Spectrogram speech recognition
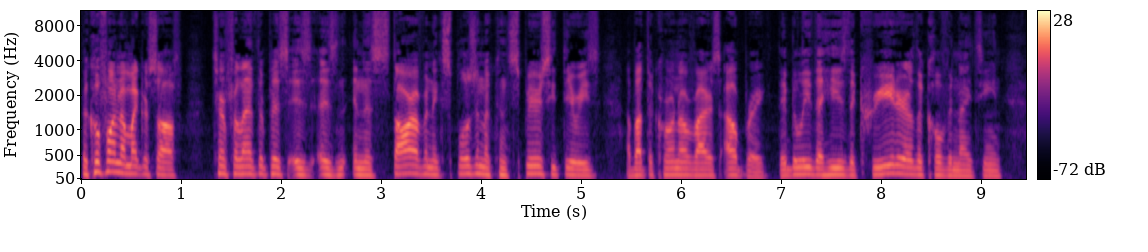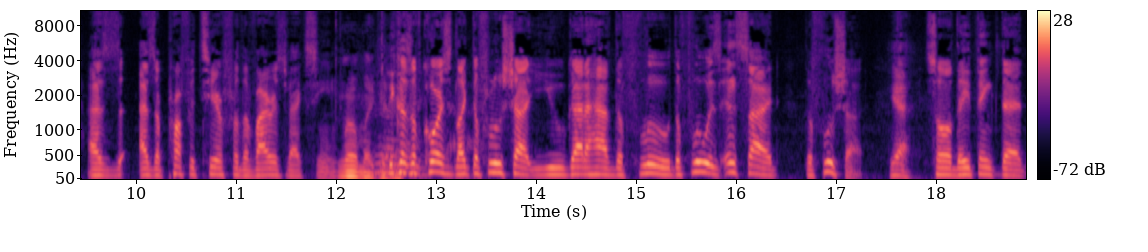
the co-founder of Microsoft, turned philanthropist, is is in the star of an explosion of conspiracy theories about the coronavirus outbreak. They believe that he is the creator of the COVID-19 as as a profiteer for the virus vaccine. Oh my God. Because of course, like the flu shot, you gotta have the flu. The flu is inside the flu shot. Yeah. So they think that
